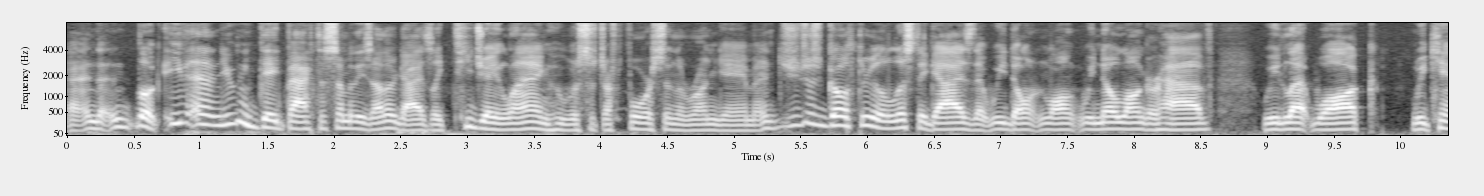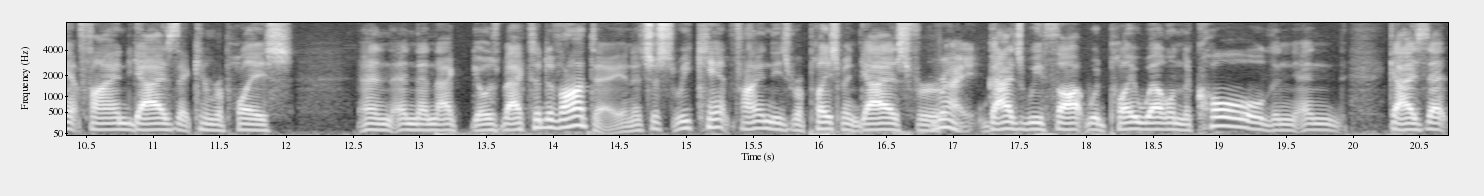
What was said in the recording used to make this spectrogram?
and, and look, even and you can date back to some of these other guys like T.J. Lang, who was such a force in the run game. And you just go through the list of guys that we don't long we no longer have. We let walk. We can't find guys that can replace. And, and then that goes back to Davante, and it's just we can't find these replacement guys for Right. guys we thought would play well in the cold and, and guys that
